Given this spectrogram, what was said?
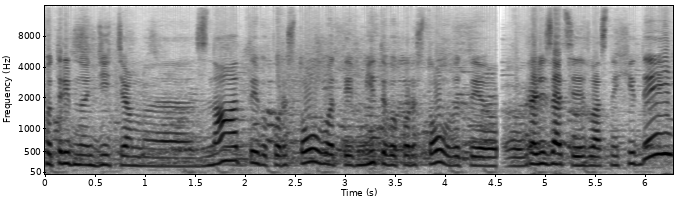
потрібно дітям е, знати, використовувати, вміти використовувати е, в реалізації власних ідей.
